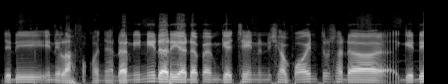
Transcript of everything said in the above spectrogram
Jadi inilah pokoknya. Dan ini dari ada PMGC Indonesia Point, terus ada GD,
